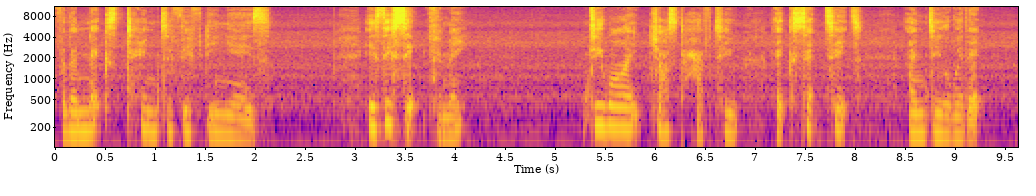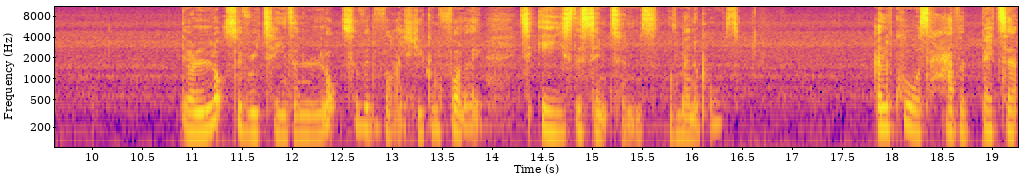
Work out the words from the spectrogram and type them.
for the next 10 to 15 years? Is this it for me? Do I just have to accept it and deal with it? There are lots of routines and lots of advice you can follow to ease the symptoms of menopause. And of course, have a better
